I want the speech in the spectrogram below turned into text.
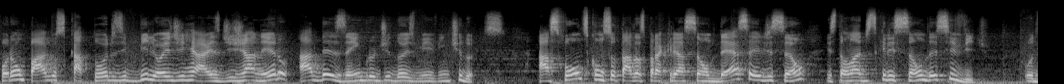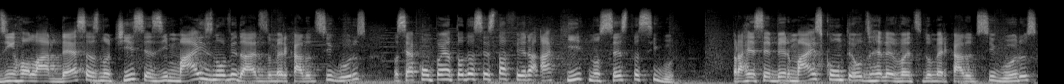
foram pagos 14 bilhões de reais de janeiro a dezembro de 2022. As fontes consultadas para a criação dessa edição estão na descrição desse vídeo. O desenrolar dessas notícias e mais novidades do mercado de seguros você acompanha toda sexta-feira aqui no Sexta Seguro. Para receber mais conteúdos relevantes do mercado de seguros,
